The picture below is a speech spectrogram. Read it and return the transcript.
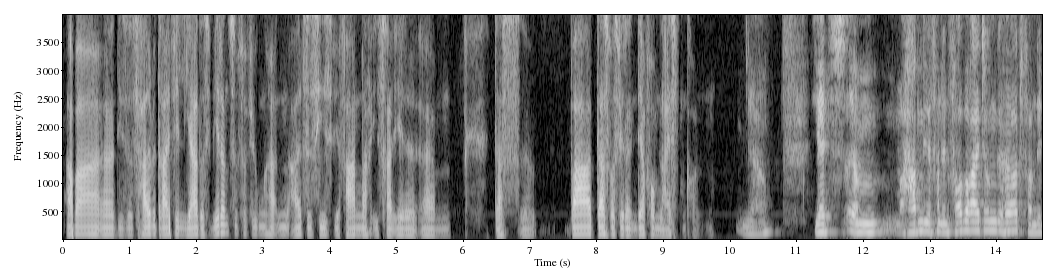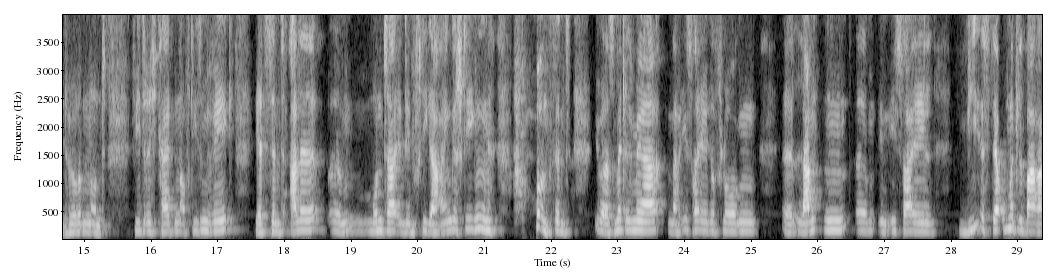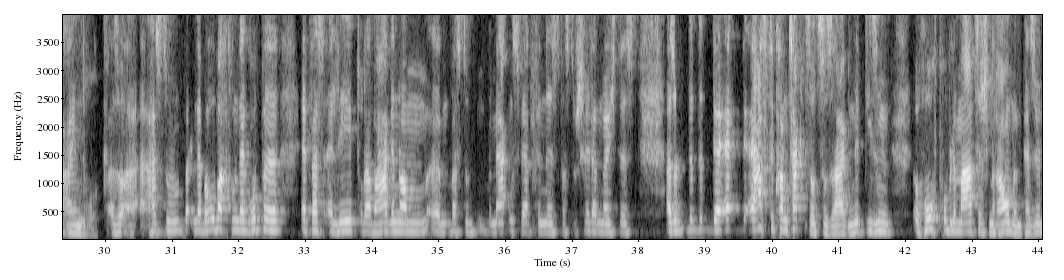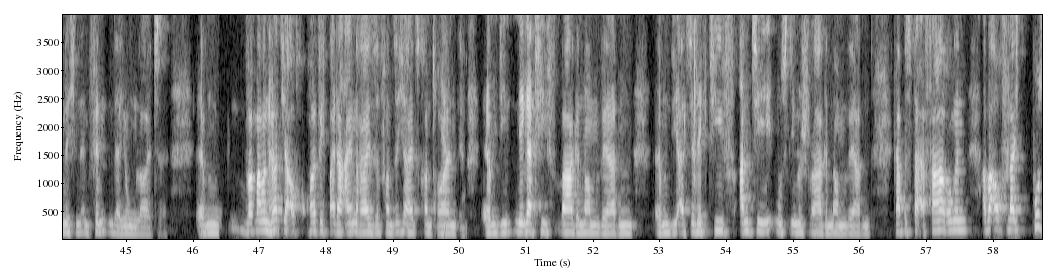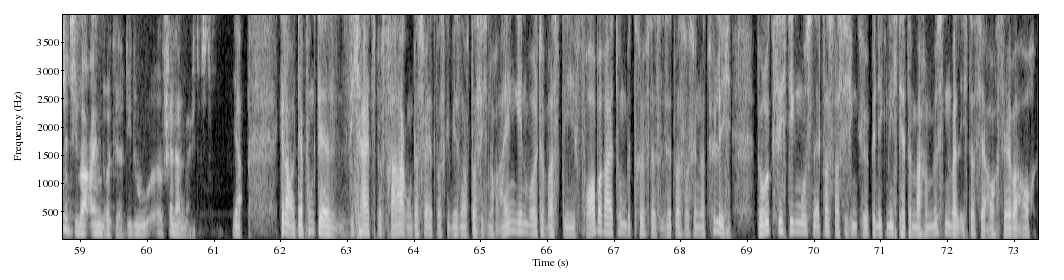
Aber äh, dieses halbe, dreiviertel Jahr, das wir dann zur Verfügung hatten, als es hieß, wir fahren nach Israel, ähm, das äh, war das, was wir dann in der Form leisten konnten. Ja. Jetzt ähm, haben wir von den Vorbereitungen gehört, von den Hürden und Widrigkeiten auf diesem Weg. Jetzt sind alle ähm, munter in den Flieger eingestiegen und sind über das Mittelmeer nach Israel geflogen, äh, landen ähm, in Israel. Wie ist der unmittelbare Eindruck? Also äh, hast du in der Beobachtung der Gruppe etwas erlebt oder wahrgenommen, ähm, was du bemerkenswert findest, was du schildern möchtest? Also der, erste Kontakt sozusagen mit diesem hochproblematischen Raum im persönlichen Empfinden der jungen Leute. Ähm, man hört ja auch häufig bei der Einreise von Sicherheitskontrollen, ja, ja. Ähm, die negativ wahrgenommen werden, ähm, die als selektiv anti-muslimisch wahrgenommen werden. Gab es da Erfahrungen, aber auch vielleicht positive Eindrücke, die du äh, schildern möchtest? Ja, genau. Der Punkt der Sicherheitsbefragung, das wäre etwas gewesen, auf das ich noch eingehen wollte, was die Vorbereitung betrifft. Das ist etwas, was wir natürlich berücksichtigen mussten, etwas, was ich in Köpenick nicht hätte machen müssen, weil ich das ja auch selber auch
